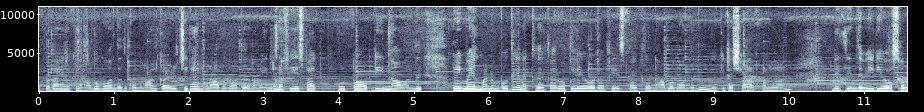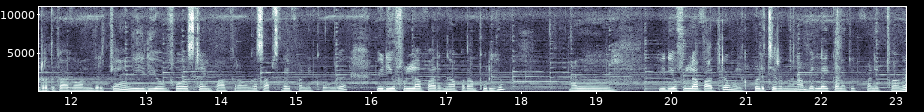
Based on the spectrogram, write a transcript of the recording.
இப்போ தான் எனக்கு ஞாபகம் வந்தது. கொஞ்ச நாள் கழித்து தான் எனக்கு ஞாபகம் வந்தது. நம்ம என்னென்ன ஃபேஸ் பேக் போட்டோம் அப்படின்னு நான் வந்து ரிமைண்ட் பண்ணும்போது எனக்கு கருவேப்பிள்ளையோட ஃபேஸ் பேக்கு ஞாபகம் வந்தது. உங்ககிட்ட ஷேர் பண்ணலாம் இன்றைக்கி இந்த வீடியோ சொல்கிறதுக்காக வந்திருக்கேன். வீடியோ ஃபர்ஸ்ட் டைம் பார்க்குறவங்க சப்ஸ்கிரைப் பண்ணிக்கோங்க. வீடியோ ஃபுல்லாக பாருங்கள் அப்போ தான் புரியும். அண்ட் வீடியோ ஃபுல்லாக பார்த்துட்டு உங்களுக்கு பிடிச்சிருந்ததுன்னா பெல் ஐக்கானை கிளிக் பண்ணிக்கோங்க.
